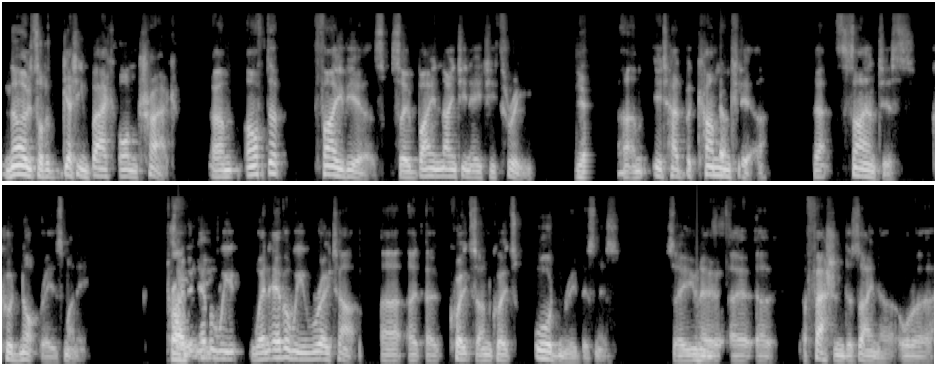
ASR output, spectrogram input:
now sort of getting back on track. Um, after five years, so by 1983, yeah, um, it had become yeah. clear that scientists could not raise money. Privately. So whenever we whenever we wrote up uh, a, a, quotes unquotes ordinary business. So, you mm. know, a, a, a, fashion designer or a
